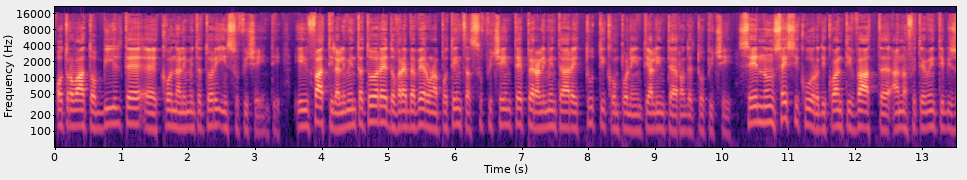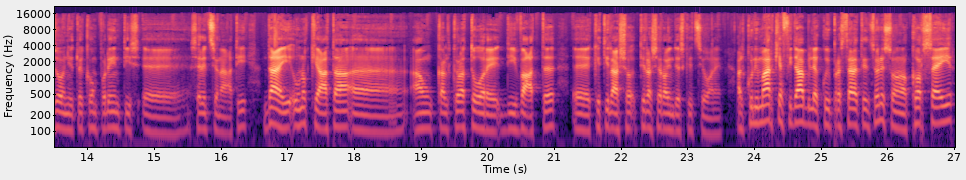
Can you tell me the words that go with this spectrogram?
ho trovato build eh, con alimentatori insufficienti. Infatti l'alimentatore dovrebbe avere una potenza sufficiente per alimentare tutti i componenti all'interno del tuo PC. Se non sei sicuro di quanti watt hanno effettivamente bisogno i tuoi componenti eh, selezionati, dai un'occhiata eh, a un calcolatore di watt eh, che ti, lascio, ti lascerò in descrizione. Alcuni marchi affidabili a cui prestare attenzione sono Corsair,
